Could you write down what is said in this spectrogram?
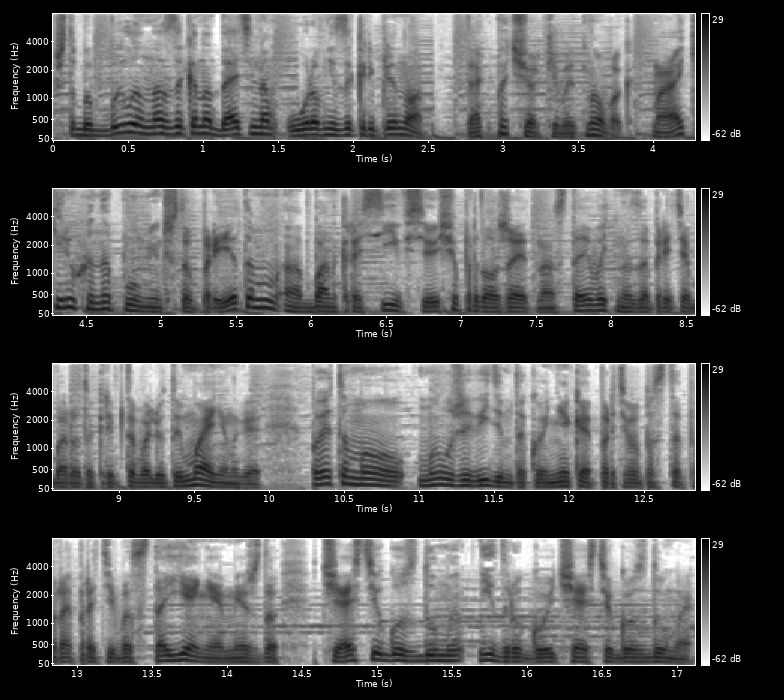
чтобы было на законодательном уровне закреплено. Так подчеркивает Новак. А Кирюха напомнит, что при этом а, Банк России все еще продолжает настаивать на запрете оборота криптовалюты майнинга. Поэтому Поэтому мы уже видим такое некое противостояние между частью Госдумы и другой частью Госдумы.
